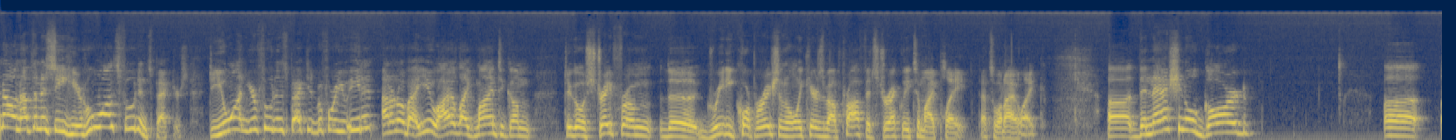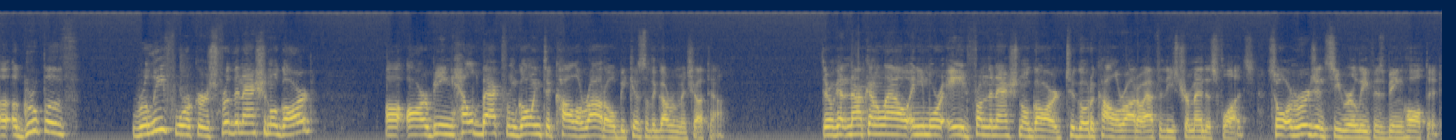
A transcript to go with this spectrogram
no, nothing to see here. Who wants food inspectors? Do you want your food inspected before you eat it? I don't know about you. I like mine to come to go straight from the greedy corporation that only cares about profits directly to my plate. That's what I like. Uh, the National Guard, uh, a group of relief workers for the National Guard uh, are being held back from going to Colorado because of the government shutdown. They're not going to allow any more aid from the National Guard to go to Colorado after these tremendous floods. So emergency relief is being halted.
